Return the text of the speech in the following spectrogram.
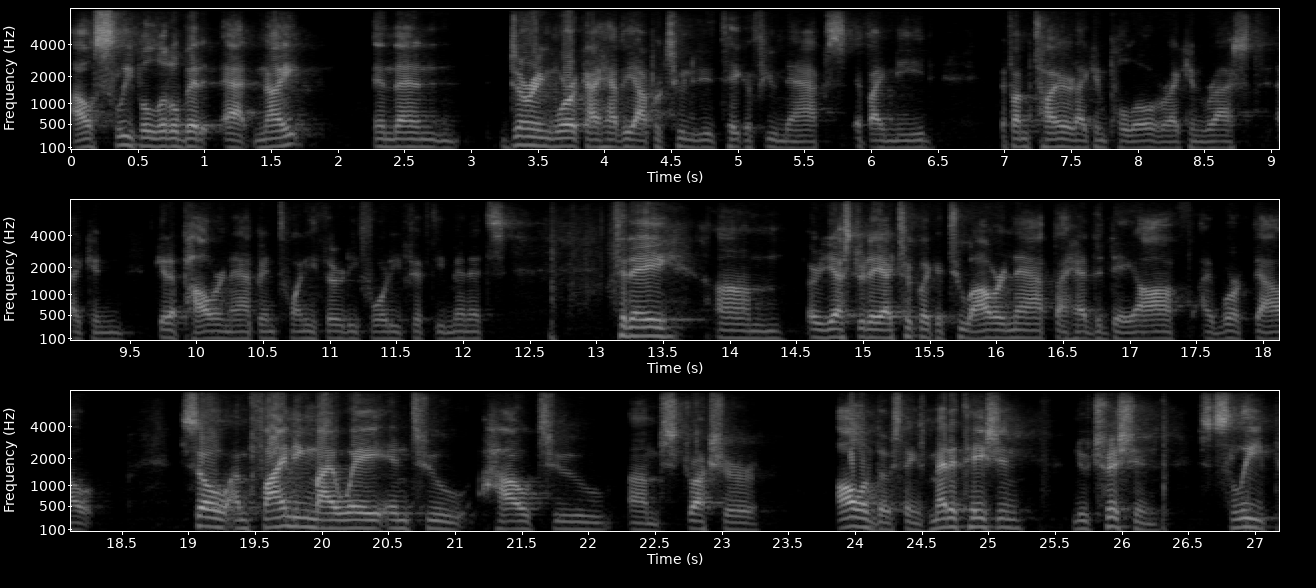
I'll sleep a little bit at night. And then during work, I have the opportunity to take a few naps if I need. If I'm tired, I can pull over, I can rest, I can get a power nap in 20, 30, 40, 50 minutes. Today, um, or yesterday I took like a two hour nap. I had the day off. I worked out. So I'm finding my way into how to um, structure all of those things meditation, nutrition, sleep,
